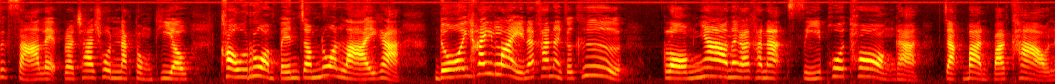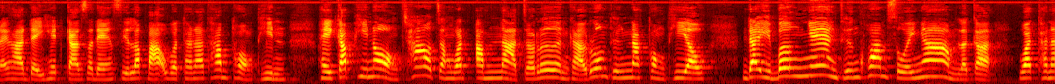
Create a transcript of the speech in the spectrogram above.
ศึกษาและประชาชนนักท่องเที่ยว เข้าร่วมเป็นจำนวนหลายค่ะ โดยให้ไหลนะคะนั่นก็คือกลองยาวนะคะคณะสีโพทองค่ะ จากบ้านปลาข่าวนะคะได้เหตุการแสดงศิลปะวัฒนธรรมท้องถิ่นให้กับพี่น้องชาวจังหวัดอำนาจเจริญค่ะร่วมถึงนักท่องเที่ยว ได้เบิ่งแง่งถึงความสวยงามและก็วัฒน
